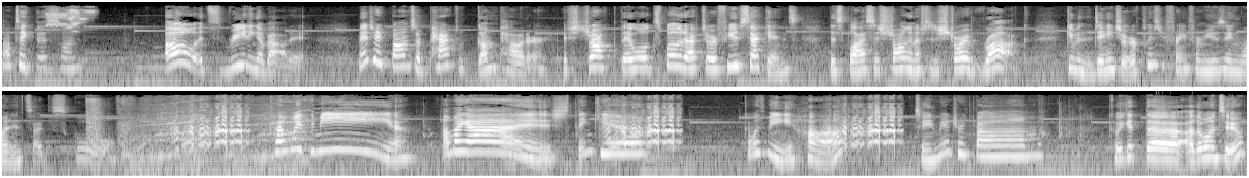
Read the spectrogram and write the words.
I'll take this one. Oh, it's reading about it. Mandrake bombs are packed with gunpowder. If struck, they will explode after a few seconds. This blast is strong enough to destroy rock. Given the danger, please refrain from using one inside the school. Come with me! Oh my gosh! Thank you! Come with me, huh? Obtain Mandrake Bomb. Can we get the other one too?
